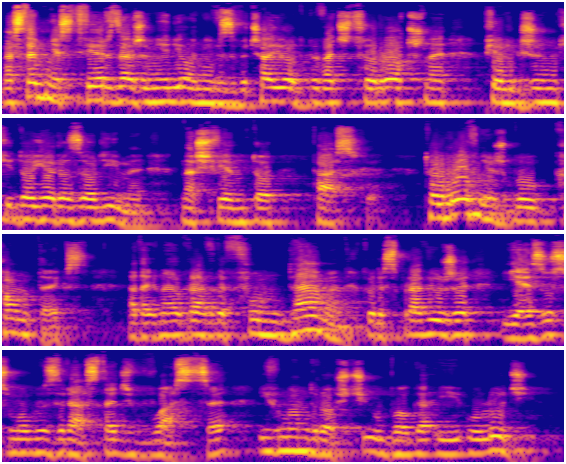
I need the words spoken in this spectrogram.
Następnie stwierdza, że mieli oni w zwyczaju odbywać coroczne pielgrzymki do Jerozolimy na święto Paschy. To również był kontekst, a tak naprawdę fundament, który sprawił, że Jezus mógł wzrastać w łasce i w mądrości u Boga i u ludzi.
